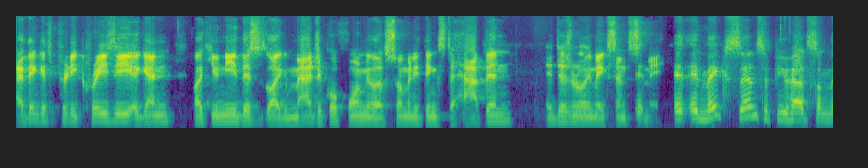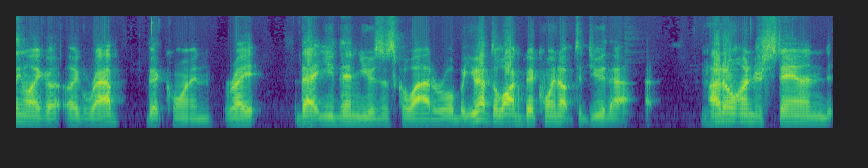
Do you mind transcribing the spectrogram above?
I think it's pretty crazy. Again, like you need this like magical formula of so many things to happen. It doesn't really make sense to me. it, it makes sense if you had something like a like wrapped Bitcoin, right? That you then use as collateral, but you have to lock Bitcoin up to do that. Mm-hmm. I don't understand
